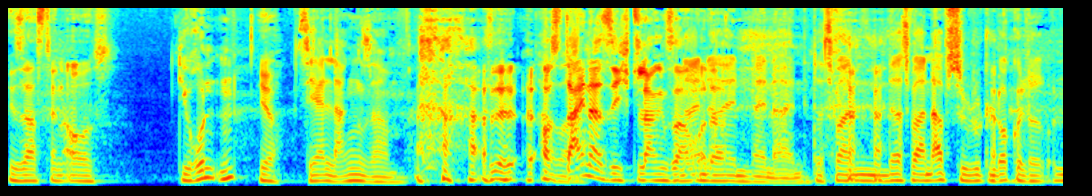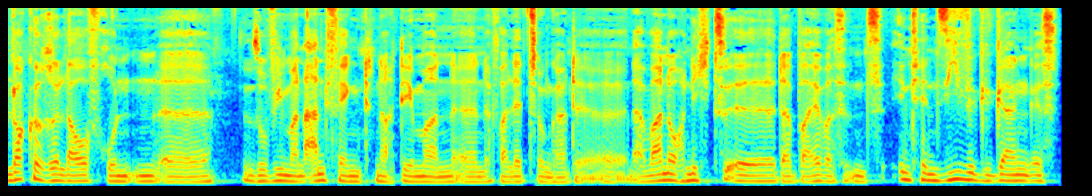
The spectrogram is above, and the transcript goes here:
Wie sah es denn aus? Die Runden? Ja. Sehr langsam. Also, aus Aber- deiner Sicht langsam, Nein, oder? nein, nein, nein. Das waren, das waren absolut lockere, lockere Laufrunden, äh, so wie man anfängt, nachdem man äh, eine Verletzung hatte. Äh, da war noch nichts äh, dabei, was ins Intensive gegangen ist.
